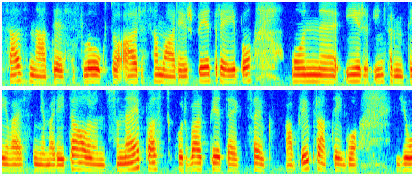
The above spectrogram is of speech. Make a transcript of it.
sazināties es lūgtu ar samāriešu biedrību. Un ir informatīvais viņam arī tālrunis un e-pasts, kur var pieteikt sevi kā brīvprātīgo, jo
